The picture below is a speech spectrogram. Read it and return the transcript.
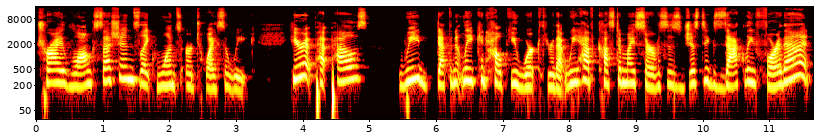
Try long sessions like once or twice a week. Here at Pet Pals, we definitely can help you work through that. We have customized services just exactly for that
